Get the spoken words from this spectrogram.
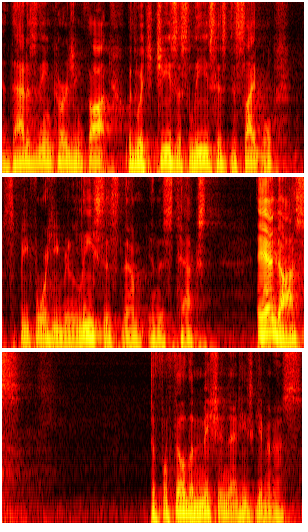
And that is the encouraging thought with which Jesus leaves his disciple before he releases them in this text and us to fulfill the mission that he's given us.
